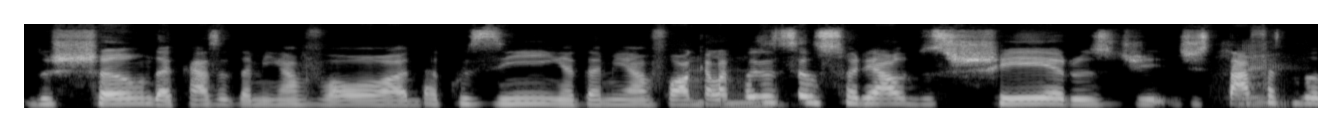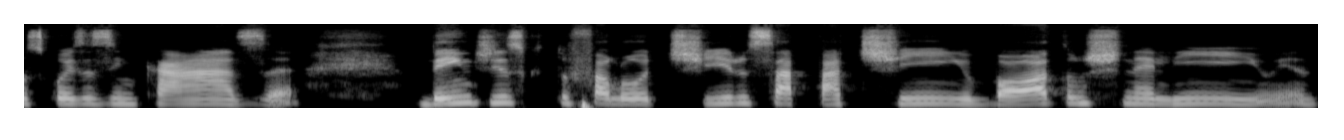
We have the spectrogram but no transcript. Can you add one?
do chão da casa da minha avó, da cozinha da minha avó, aquela coisa uhum. sensorial dos cheiros, de, de estar Sim. fazendo as coisas em casa. Bem disso que tu falou, tira o sapatinho, bota um chinelinho,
